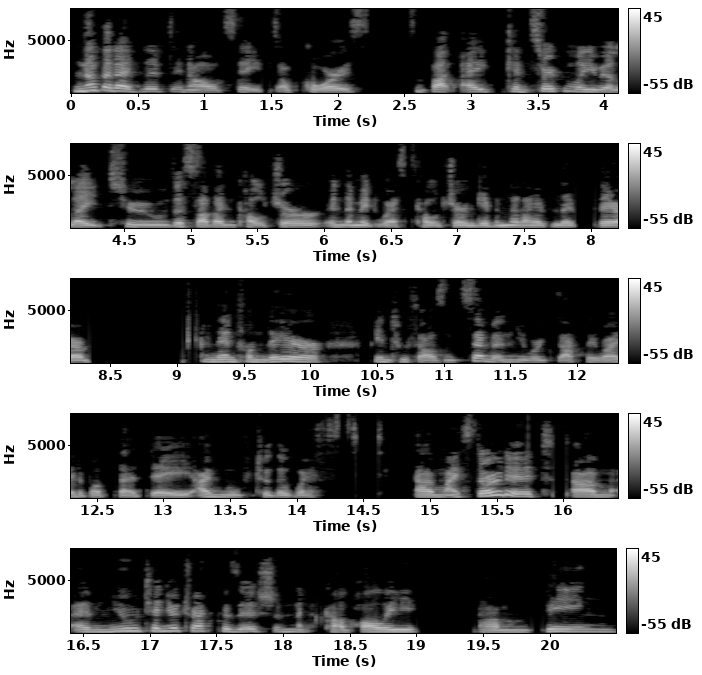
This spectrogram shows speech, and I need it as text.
Not that I've lived in all states, of course, but I can certainly relate to the Southern culture and the Midwest culture, given that I've lived there. And then from there, in 2007, you were exactly right about that day, I moved to the West. Um, I started um, a new tenure track position at Cal Poly, um, being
